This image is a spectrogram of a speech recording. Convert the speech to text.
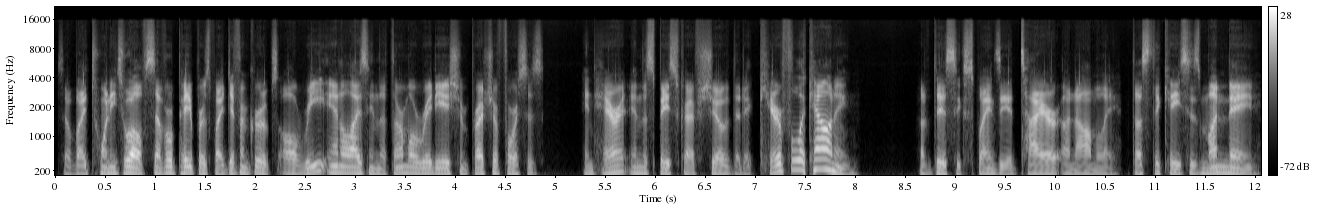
So by 2012, several papers by different groups, all reanalyzing the thermal radiation pressure forces inherent in the spacecraft, showed that a careful accounting of this explains the entire anomaly. Thus, the case is mundane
